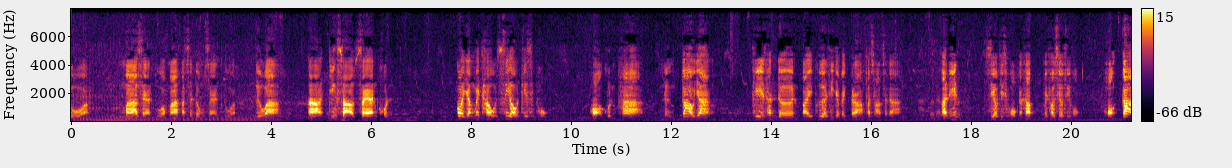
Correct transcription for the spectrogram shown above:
ตัว ม้าแสนตัว ม้าอัสดงแสนตัว หรือว่าอ่าหญิงสาวแสนคน ก็ยังไม่เท่าเสี้ยวที่สิบหก ของคุณค่าหนึ่งเก้าย่างที่ท่านเดินไปเพื่อที่จะไปกราบพระศาสดา อันนี้เสี้ยวที่สิบหกนะครับ ไม่เท่าเสี้ยวที่หกของเก้า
